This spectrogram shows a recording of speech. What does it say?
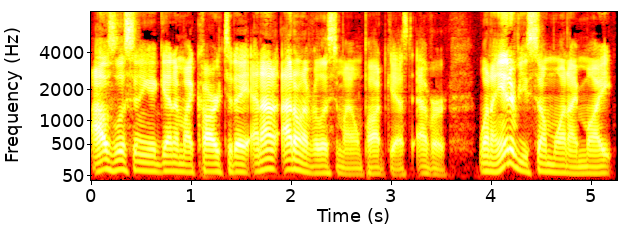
I was listening again in my car today, and I, I don't ever listen to my own podcast ever. When I interview someone, I might.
